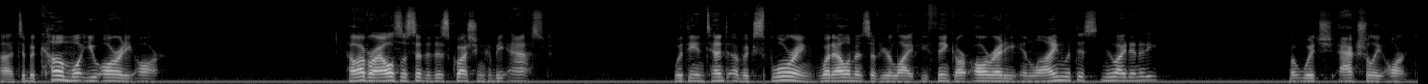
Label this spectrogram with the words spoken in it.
uh, to become what you already are. However, I also said that this question could be asked with the intent of exploring what elements of your life you think are already in line with this new identity, but which actually aren't.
